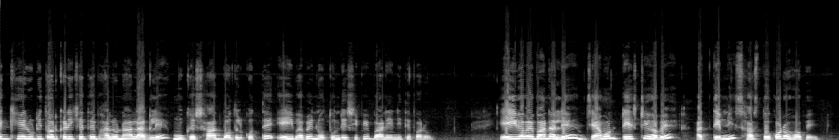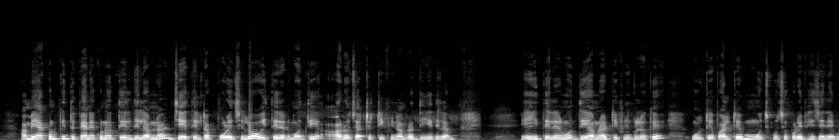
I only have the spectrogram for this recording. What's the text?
একঘেয়ে রুটি তরকারি খেতে ভালো না লাগলে মুখে স্বাদ বদল করতে এইভাবে নতুন রেসিপি বানিয়ে নিতে পারো। এইভাবে বানালে যেমন টেস্টি হবে আর তেমনি স্বাস্থ্যকরও হবে। আমি এখন কিন্তু প্যানে কোনো তেল দিলাম না, যে তেলটা পড়েছিল ওই তেলের মধ্যে আরও চারটে টিফিন আমরা দিয়ে দিলাম। এই তেলের মধ্যেই আমরা টিফিনগুলোকে উল্টে পাল্টে মুচমুচে করে ভেজে নেব।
